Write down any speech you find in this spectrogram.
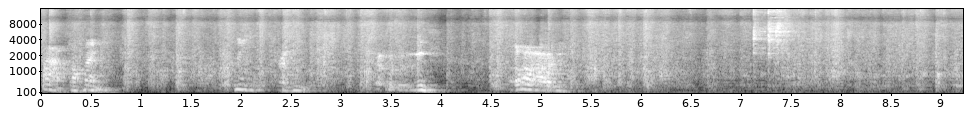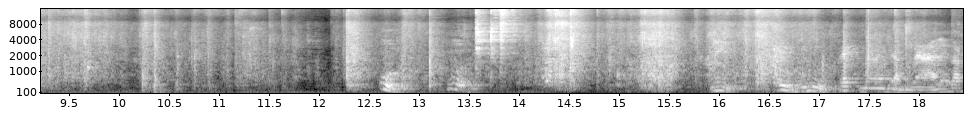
ป้าดเข้าให้นี่ไปนี่ อู้นี่อู้หูแพ็กมาอย่างหนาเลยครับ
